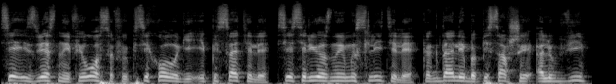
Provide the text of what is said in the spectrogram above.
Все известные философы, психологи и писатели, все серьезные мыслители, когда-либо писавшие о любви,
